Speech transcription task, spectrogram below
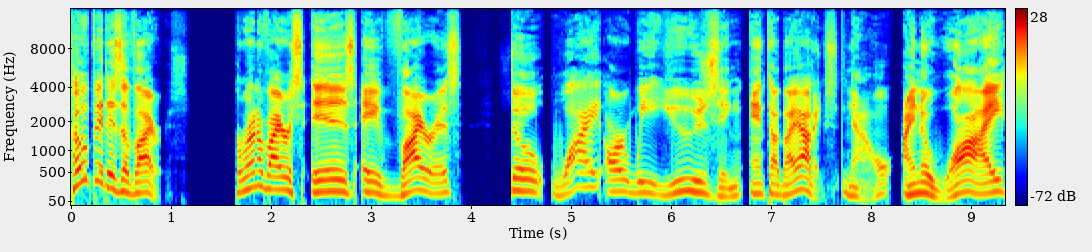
COVID is a virus. Coronavirus is a virus. So why are we using antibiotics? Now, I know why.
